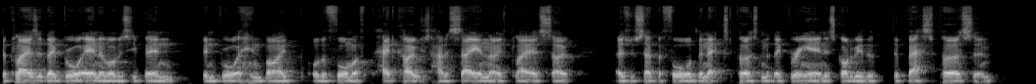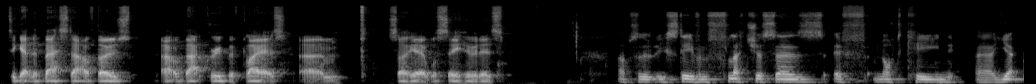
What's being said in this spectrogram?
the players that they brought in have obviously been been brought in by or the former head coach has had a say in those players. So as we said before, the next person that they bring in has got to be the, the best person to get the best out of those out of that group of players. Um, so yeah, we'll see who it is. Absolutely. Stephen Fletcher says, if not Keane, uh, yep,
